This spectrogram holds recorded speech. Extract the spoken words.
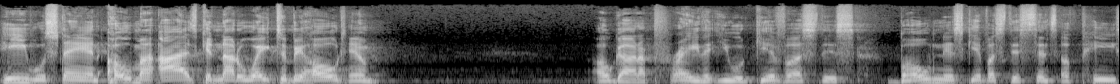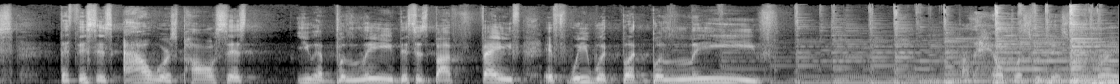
he will stand. Oh, my eyes cannot wait to behold him. Oh, God, I pray that you will give us this boldness, give us this sense of peace, that this is ours. Paul says, You have believed. This is by faith. If we would but believe. Help us with this, we pray.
